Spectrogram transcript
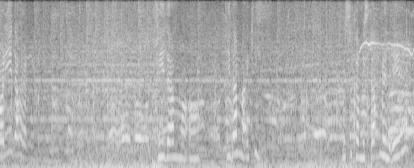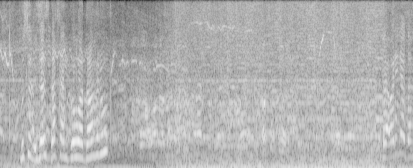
وريني ظهرك. في دم آه. في دم أكيد. بصوا كان مستحمل إيه؟ بصوا الإزاز دخل جوه ظهره. ظهرك.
